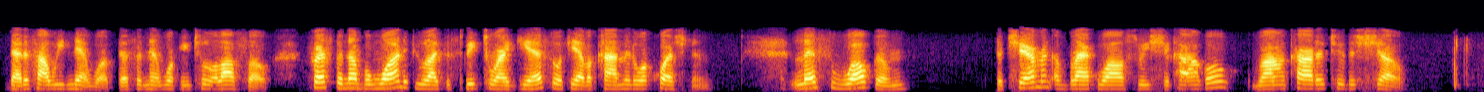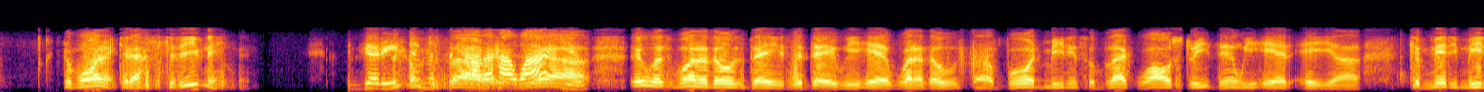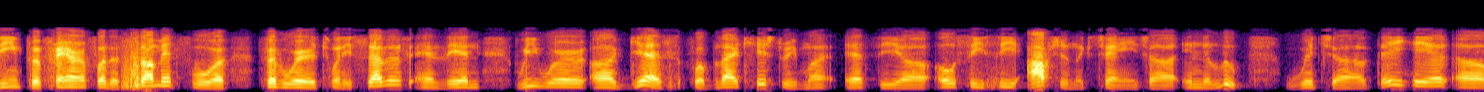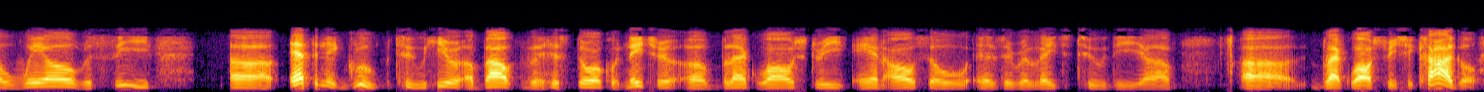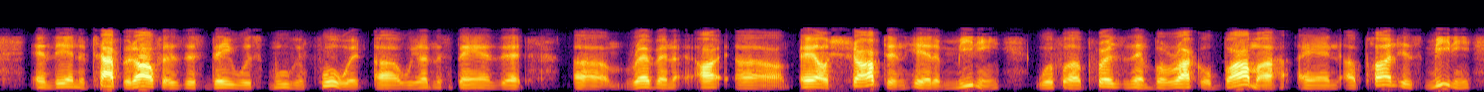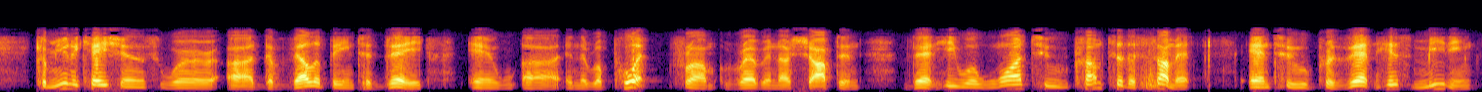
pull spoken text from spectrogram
That is how we network. That's a networking tool also. Press the number one if you would like to speak to our guest or if you have a comment or a question. Let's welcome the chairman of Black Wall Street Chicago, Ron Carter, to the show. Good morning. Good afternoon. Good evening. Good evening, Mr. Carter. How are yeah. you? It was one of those days today. We had one of those uh, board meetings for Black Wall Street. Then we had a uh, committee meeting preparing for the summit for February 27th, and then we were uh, guests for Black History Month at the uh, OCC Option Exchange uh, in the Loop, which uh, they had a well received uh, ethnic group to hear about the historical nature of Black Wall Street and also as it relates to the uh, uh, Black Wall Street Chicago. And then to top it off, as this day was moving forward, uh, we understand that um, Reverend R, uh, Al Sharpton had a meeting with uh, President Barack Obama, and upon his meeting, communications were uh, developing today in uh, in the report from Reverend Sharpton that he will want to come to the summit and to present his meeting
